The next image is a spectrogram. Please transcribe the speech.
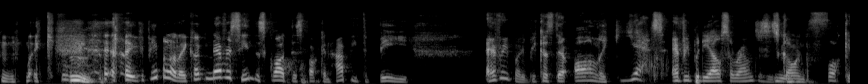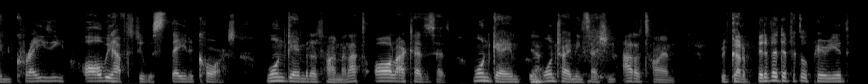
like, Mm. like people are like, I've never seen the squad this fucking happy to be everybody because they're all like, yes, everybody else around us is Mm. going fucking crazy. All we have to do is stay the course, one game at a time, and that's all Arteta says. One game, Yeah. one training session at a time. We've got a bit of a difficult period.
